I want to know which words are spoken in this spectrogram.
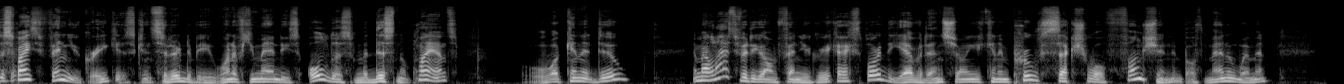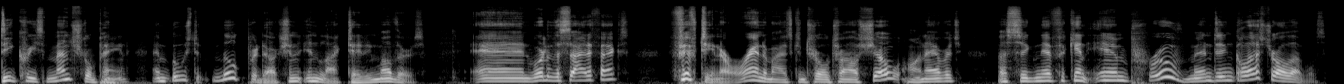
The spice fenugreek is considered to be one of humanity's oldest medicinal plants. What can it do? In my last video on fenugreek, I explored the evidence showing it can improve sexual function in both men and women, decrease menstrual pain, and boost milk production in lactating mothers. And what are the side effects? 15 randomized controlled trials show, on average, a significant improvement in cholesterol levels,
